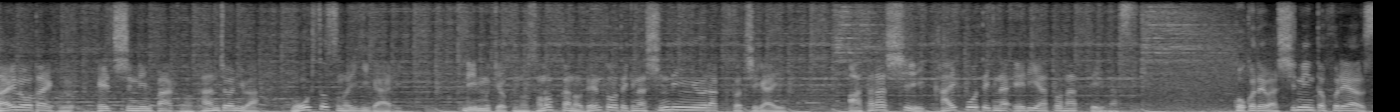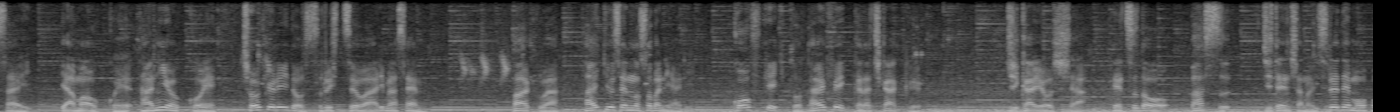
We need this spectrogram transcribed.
大納台風平地森林パークの誕生にはもう一つの意義があり林務局のその他の伝統的な森林遊楽区と違い新しい開放的なエリアとなっています。ここでは森林と触れ合う際山を越え谷を越え長距離移動する必要はありません。パークは耐久線のそばにあり甲府駅と台風駅から近く自家用車鉄道バス自転車のいずれでも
